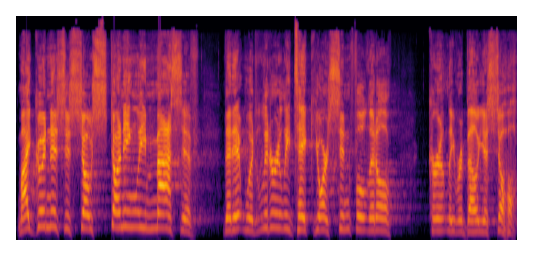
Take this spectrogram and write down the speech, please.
My goodness is so stunningly massive that it would literally take your sinful little, currently rebellious soul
